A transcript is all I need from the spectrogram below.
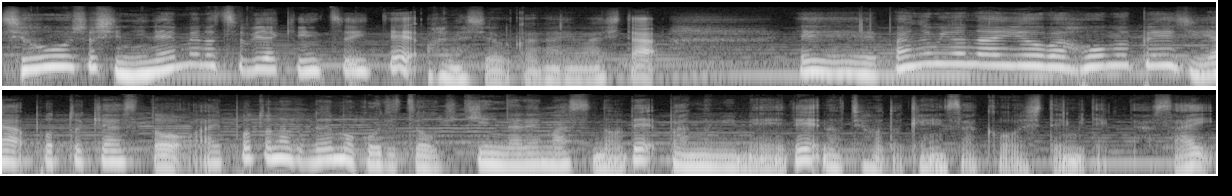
司法書士2年目のつぶやきについてお話を伺いました。えー、番組の内容はホームページやポッドキャスト iPod などでも後日お聞きになれますので番組名で後ほど検索をしてみてください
